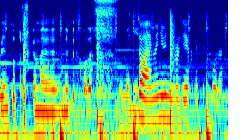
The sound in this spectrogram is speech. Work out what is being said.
Він тут трошки не, не підходить мені. Так, і мені він вроді як не підходить.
